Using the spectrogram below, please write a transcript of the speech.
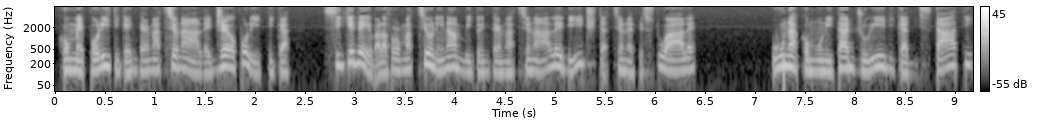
come politica internazionale e geopolitica, si chiedeva la formazione in ambito internazionale di, citazione testuale, una comunità giuridica di Stati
